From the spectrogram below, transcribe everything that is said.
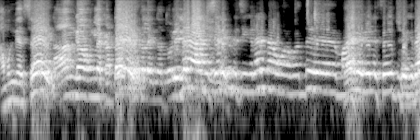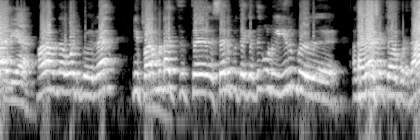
அவங்க ச- ஏய். நாங்க அவங்கள கட்டாயத்துல இந்த தொழில. நான் செருப்பு தைச்சுக்கிறேன் நான் வந்து மழை செருப்பு தைக்கிறேன் சும்மாரியா? மழை வந்தா ஓடி போயிடுற? நீ பர்மனண்டா செருப்பு தைக்கிறதுக்கு உனக்கு இரும்பு அந்த. கேபின் தேவைப்படுதா?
